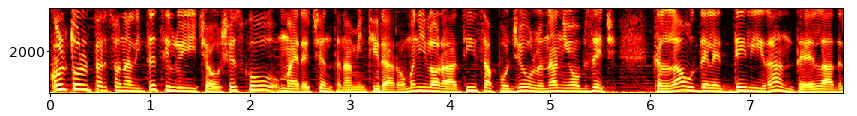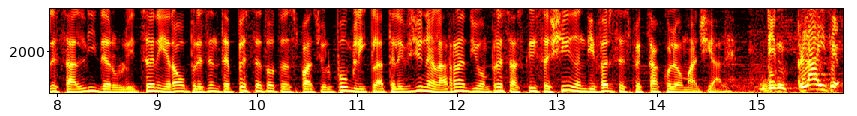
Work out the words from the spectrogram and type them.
Cultul personalității lui Ceaușescu, mai recent în amintirea românilor, a atins apogeul în anii 80, când laudele delirante la adresa liderului țării erau prezente peste tot în spațiul public, la televiziune, la radio, în presa scrisă și în diverse spectacole omagiale. Din plai de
